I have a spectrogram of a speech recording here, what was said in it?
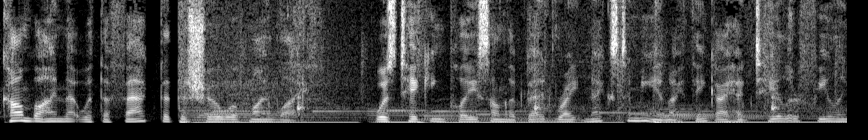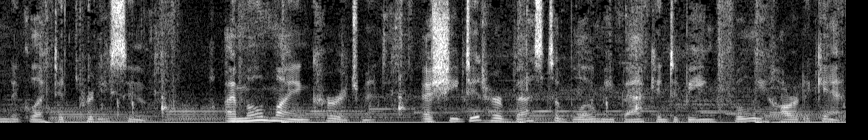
Combine that with the fact that the show of my life was taking place on the bed right next to me, and I think I had Taylor feeling neglected pretty soon. I moaned my encouragement as she did her best to blow me back into being fully hard again.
